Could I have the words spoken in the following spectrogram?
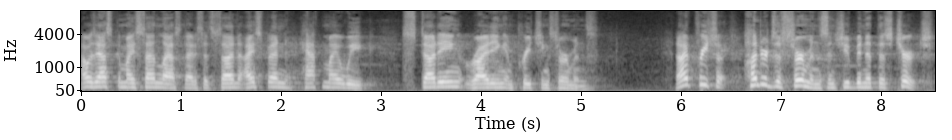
I was asking my son last night, I said, Son, I spend half my week studying, writing, and preaching sermons. And I've preached hundreds of sermons since you've been at this church.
